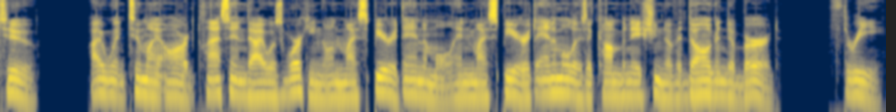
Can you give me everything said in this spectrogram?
2. I went to my art class and I was working on my spirit animal and my spirit animal is a combination of a dog and a bird. 3.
